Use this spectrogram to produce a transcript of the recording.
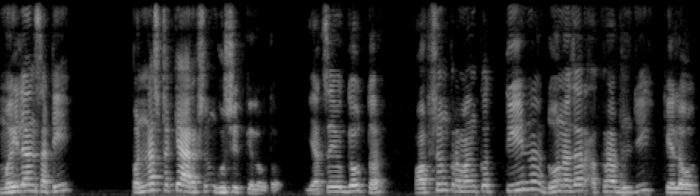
महिलांसाठी पन्नास टक्के आरक्षण घोषित केलं होतं? याचं योग्य उत्तर ऑप्शन क्रमांक तीन दोन हजार अकरा रोजी केलं होतं.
